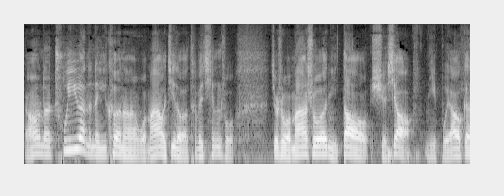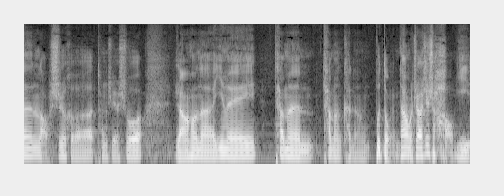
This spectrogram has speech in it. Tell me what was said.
然后呢，出医院的那一刻呢，我妈我记得我特别清楚，就是我妈说，你到学校，你不要跟老师和同学说。然后呢，因为他们他们可能不懂，但我知道这是好意。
